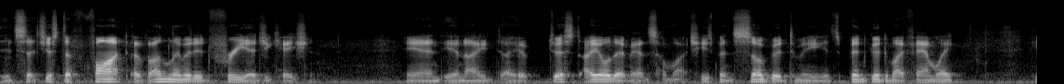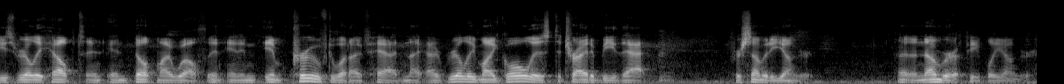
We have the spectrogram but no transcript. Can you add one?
it's just a font of unlimited free education. And and I, I have just I owe that man so much. He's been so good to me. It's been good to my family. He's really helped and, and built my wealth and, and improved what I've had. And I, I really my goal is to try to be that for somebody younger, and a number of people younger.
